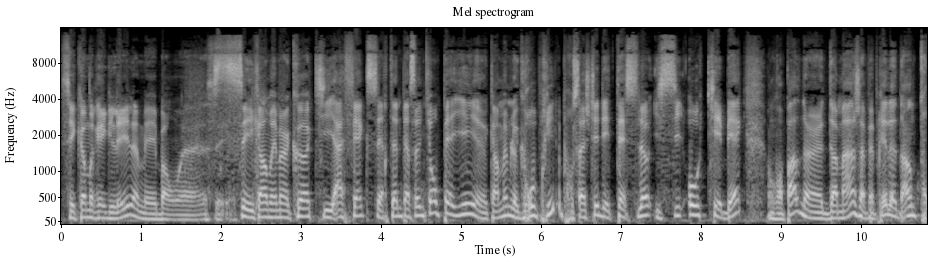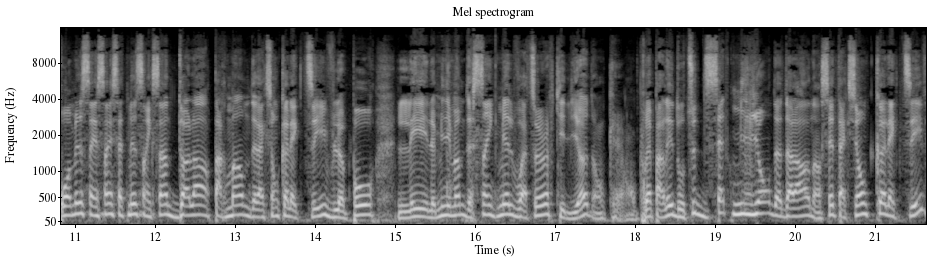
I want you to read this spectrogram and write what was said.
c'est comme réglé, là, mais bon. Euh, c'est quand même un cas qui affecte certaines personnes qui ont payé euh, quand même le gros prix pour s'acheter des Tesla ici au Québec. Donc, on parle d'un dommage à peu près là, entre 3500 et 7500 dollars par membre de l'action collective pour le minimum de 5000 voitures qu'il y a. Donc, euh, on pourrait parler d'au-dessus de 17 millions de dollars dans cette action collective.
